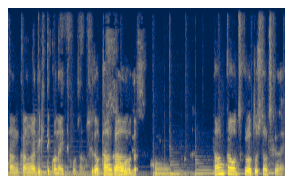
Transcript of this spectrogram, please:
胆管ができてこないってことなのそれとも胆管をそうです。うん。胆管を作ろうとしても作れない。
